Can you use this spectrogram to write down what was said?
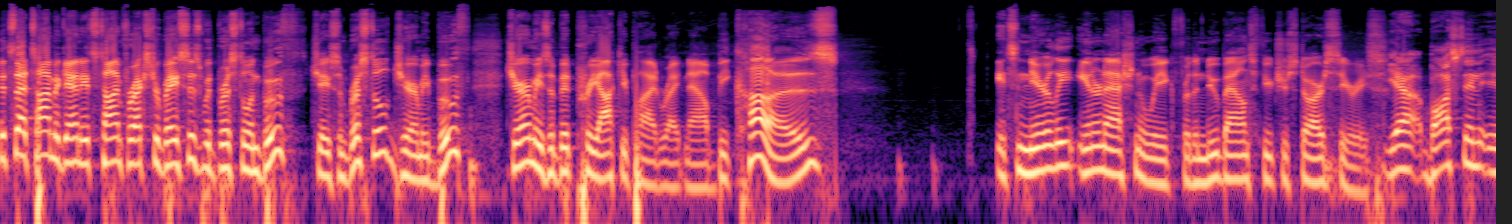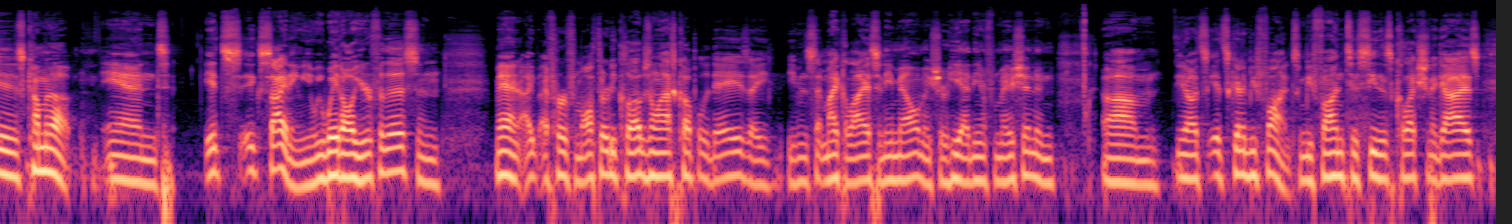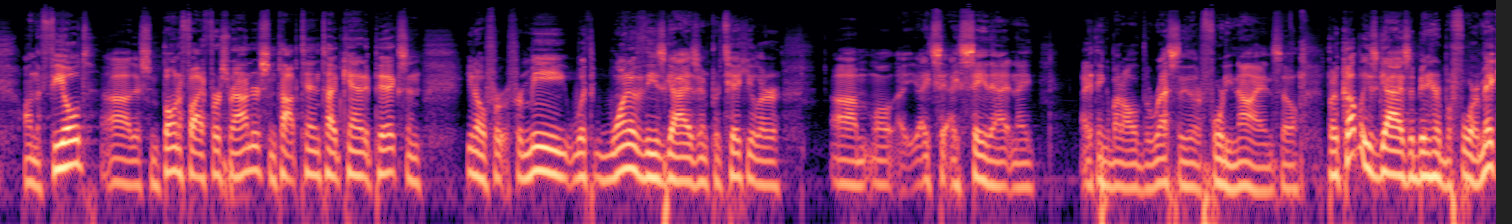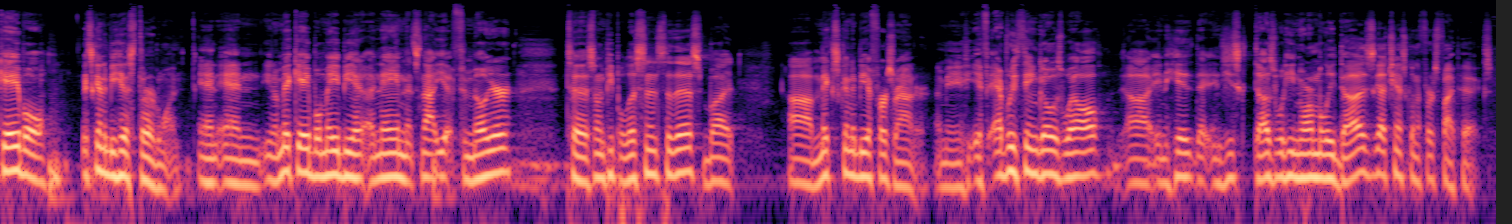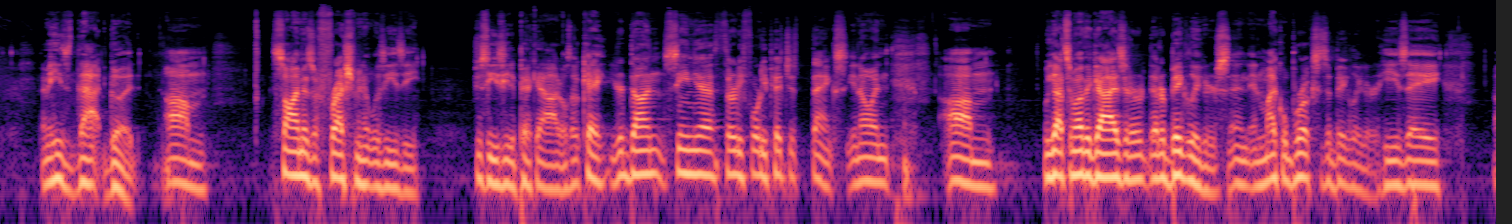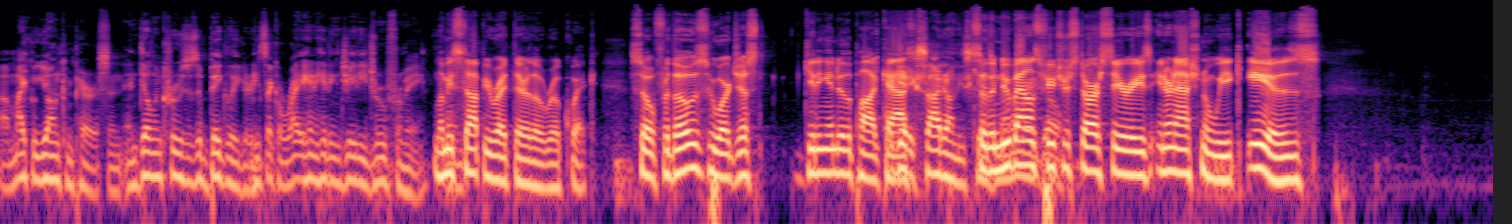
It's that time again. It's time for Extra Bases with Bristol and Booth. Jason Bristol, Jeremy Booth. Jeremy's a bit preoccupied right now because it's nearly International Week for the New Balance Future Stars series. Yeah, Boston is coming up, and it's exciting. You know, we wait all year for this, and man, I, have heard from all 30 clubs in the last couple of days. I even sent Mike Elias an email, make sure he had the information, and um, you know, it's it's going to be fun. It's going to be fun to see this collection of guys on the field. Uh, there's some bona fide first rounders, some top 10 type candidate picks, and you know, for for me, with one of these guys in particular. Um, well, I, I, say I say that, and I I think about all the rest of the other 49. So, but a couple of these guys have been here before. Mick Abel, it's going to be his third one, and and you know Mick Abel may be a, name that's not yet familiar to some people listening to this, but uh, Mick's going to be a first rounder. I mean, if, if everything goes well uh, in his and he does what he normally does, he's got a chance to go in the first five picks. I mean, he's that good. Um, saw him as a freshman; it was easy just easy to pick out. It was okay, you're done, senior, 30, 40 pitches, thanks. You know, and um, we got some other guys that are that are big leaguers, and, and Michael Brooks is a big leaguer. He's a uh, Michael Young comparison, and Dylan Crews is a big leaguer. He's like a right hand hitting JD Drew for me. Let me stop you right there, though, real quick. So for those who are just getting into the podcast, I get excited on these. Kids, so the man. New Balance Future Star Series International Week is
